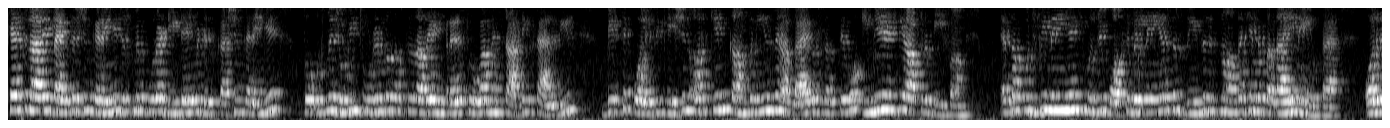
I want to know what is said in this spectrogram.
खैर, फ़िलहाल एक लाइव सेशन करेंगे, जिसमें पूरा डिटेल में डिस्कशन करेंगे। तो उसमें जो भी स्टूडेंट को सबसे ज़्यादा इंटरेस्ट होगा, मैं स्टार्टिंग सैलरीज बेसिक क्वालिफिकेशन और किन कंपनीज़ में अप्लाई कर सकते हो इमीडिएटली आफ्टर बी फॉर्म ऐसा कुछ भी नहीं है कि कुछ भी पॉसिबल नहीं है, सिर्फ़ रीजन इतना होता है कि हमें पता ही नहीं होता है। और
